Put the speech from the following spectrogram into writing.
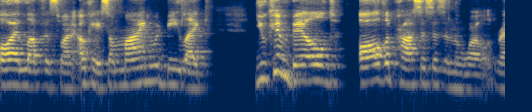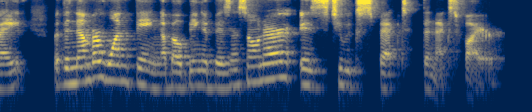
Oh, I love this one. Okay, so mine would be like you can build all the processes in the world, right? But the number one thing about being a business owner is to expect the next fire.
